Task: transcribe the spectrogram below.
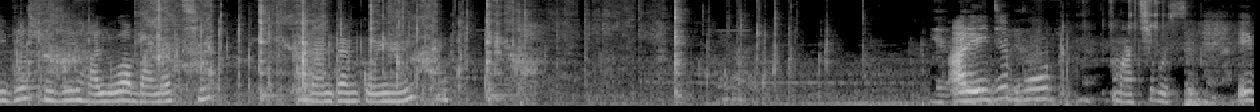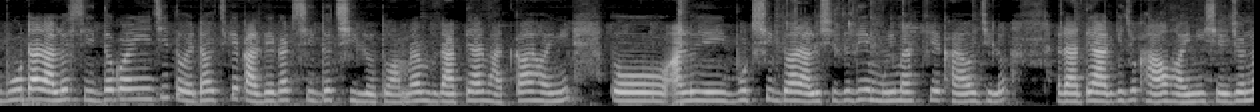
এই যে সুজির হালুয়া বানাচ্ছি। স্নান টান করে নিই। আর এই যে বুট, মাছি বসছে। এই বুট আর আলু সিদ্ধ করে নিয়েছি, তো এটা হচ্ছে কি কালকের গাছ সিদ্ধ ছিল, তো আমরা রাতে আর ভাত খাওয়া হয়নি। তো আলু, এই বুট সিদ্ধ আর আলু সিদ্ধ দিয়ে মুড়ি মাখিয়ে খাওয়া হয়েছিল। রাতে আর কিছু খাওয়া হয়নি, সেই জন্য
